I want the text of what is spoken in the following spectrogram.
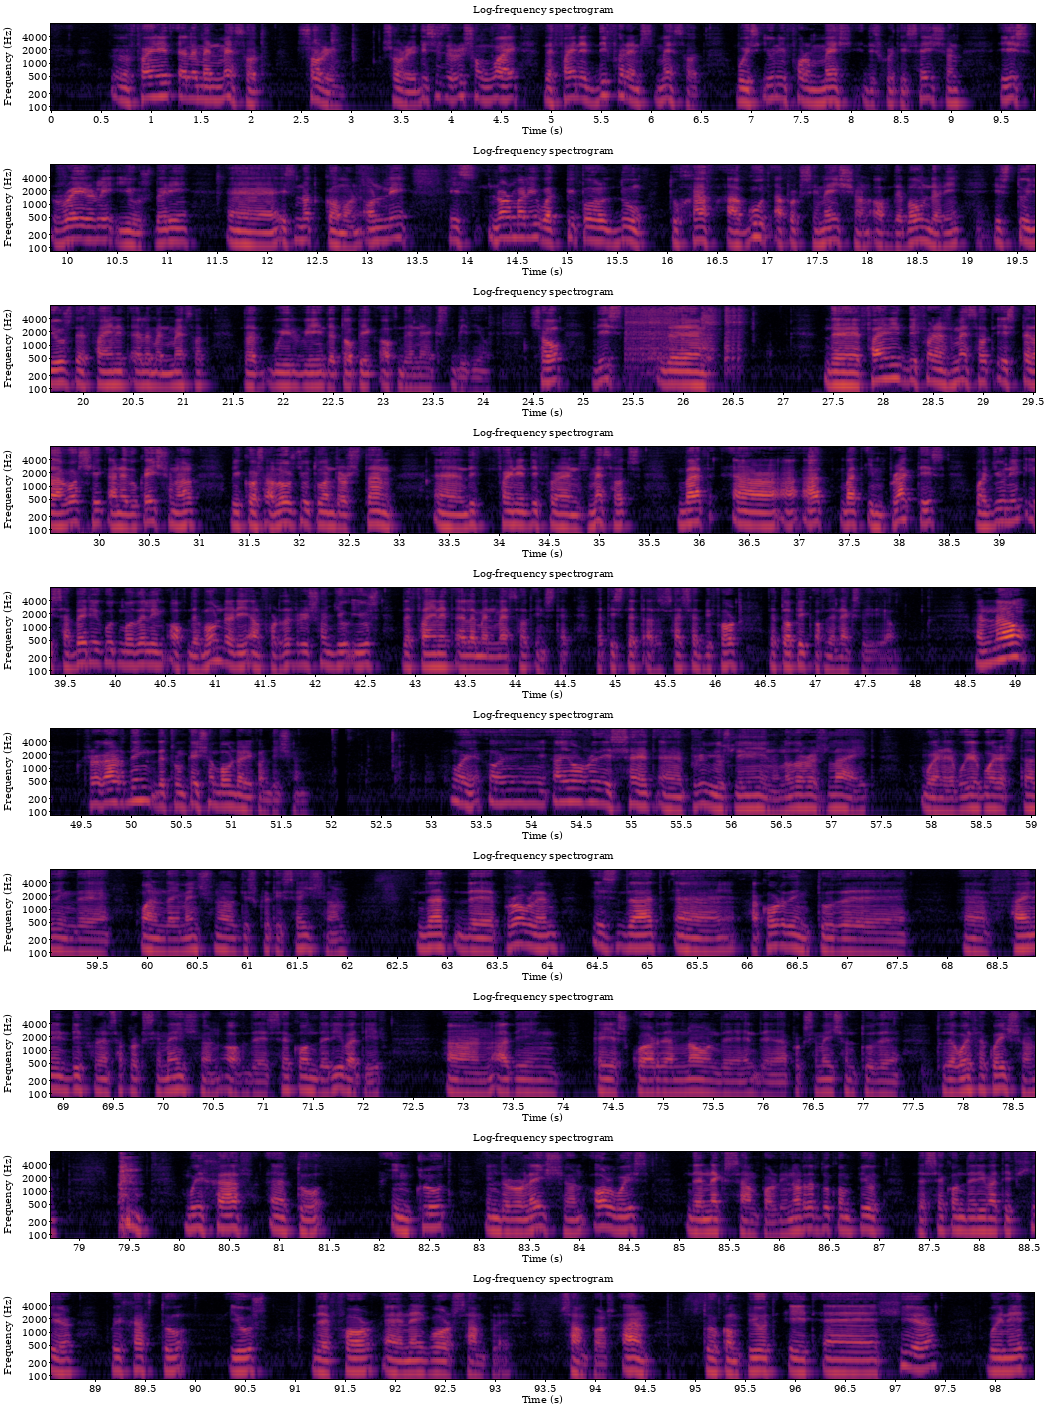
uh, finite element method, sorry, sorry, this is the reason why the finite difference method with uniform mesh discretization is rarely used, very, uh, it's not common, only is normally what people do to have a good approximation of the boundary is to use the finite element method that will be the topic of the next video. So this the the finite difference method is pedagogic and educational because allows you to understand uh, the finite difference methods, but uh, at, but in practice what you need is a very good modeling of the boundary and for that reason you use the finite element method instead. That is that, as I said before, the topic of the next video. And now regarding the truncation boundary condition. Well, I, I already said uh, previously in another slide when we were studying the one-dimensional discretization that the problem is that uh, according to the uh, finite difference approximation of the second derivative and adding k squared unknown the, the approximation to the to the wave equation we have uh, to include in the relation always the next sample. In order to compute the second derivative here, we have to use the four uh, neighbor samples, samples. And to compute it uh, here, we need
